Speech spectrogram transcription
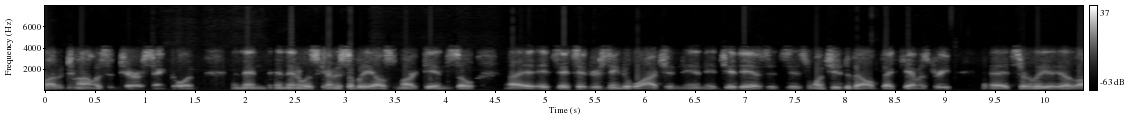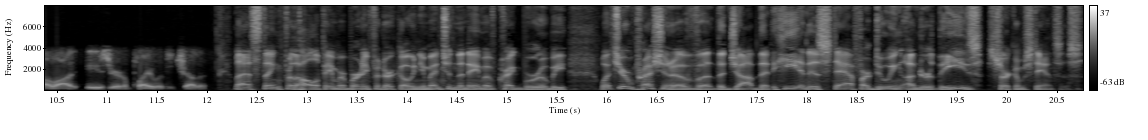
lot of Thomas and Tarasenko, and, and then and then it was kind of somebody else marked in. So uh, it's it's interesting to watch, and, and it, it is. It's, it's once you develop that chemistry, uh, it's certainly a, a, lot easier to play with each other. Last thing for the Hall of Famer Bernie Federko, and you mentioned the name of Craig Berube. What's your impression of uh, the job that he and his staff are doing under these circumstances?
